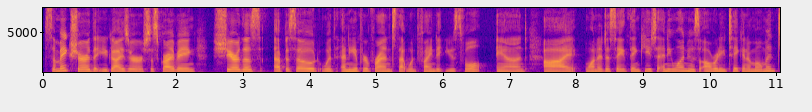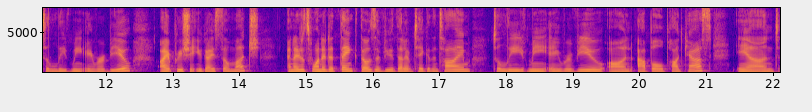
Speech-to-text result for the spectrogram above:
So make sure that you guys are subscribing, share this episode with any of your friends that would find it useful. And I wanted to say thank you to anyone who's already taken a moment to leave me a review. I appreciate you guys so much. And I just wanted to thank those of you that have taken the time to leave me a review on Apple Podcast. And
